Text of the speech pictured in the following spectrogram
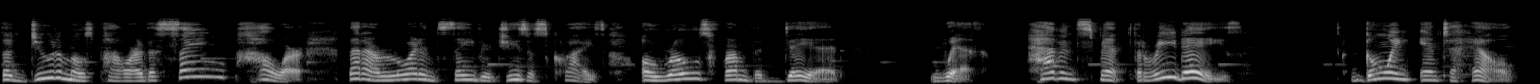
the dunamis power, the same power that our Lord and Savior Jesus Christ arose from the dead with. Having spent three days going into hell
